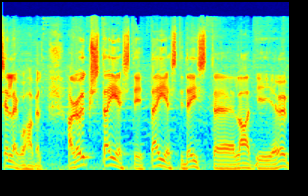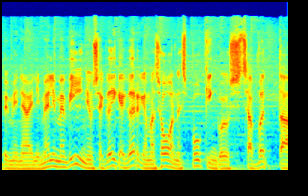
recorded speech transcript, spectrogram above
selle koha pealt. aga üks täiesti, täiesti teist äh, laadi ööbimine oli, me olime Vilniuse kõige kõrgemas hoones, booking ust saab võtta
